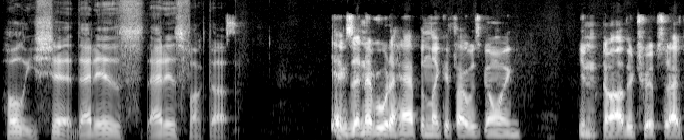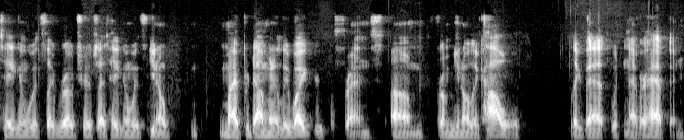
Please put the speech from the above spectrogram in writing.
holy shit that is that is fucked up Yeah, because that never would have happened. Like if I was going, you know, other trips that I've taken with like road trips I've taken with, you know, my predominantly white group of friends um, from, you know, like Howell, like that would never happen.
